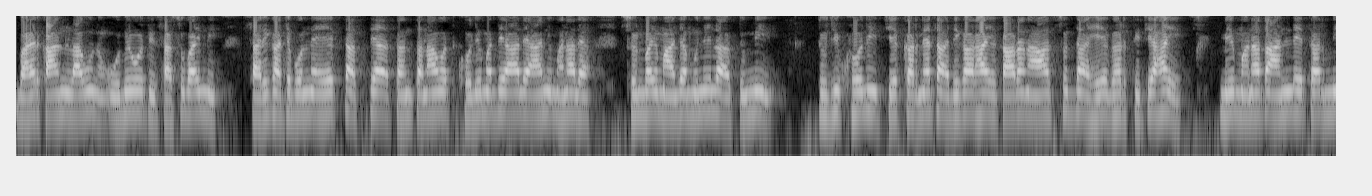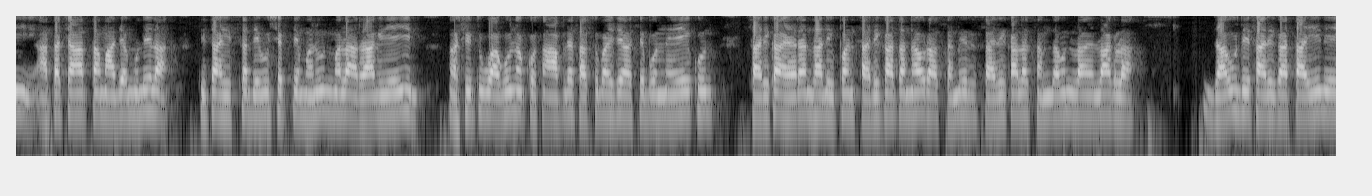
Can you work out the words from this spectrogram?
बाहेर कान लावून उभी होती. सासूबाईंनी सारिकाचे बोलणे ऐकताच त्या तणतणावत खोलीमध्ये आल्या आणि म्हणाल्या सुनबाई माझ्या मुलीला तुम्ही तुझी खोली चेक करण्याचा अधिकार आहे कारण आजसुद्धा हे घर तिचे आहे. मी मनात आणले तर मी आताच्या आता माझ्या मुलीला तिचा हिस्सा देऊ शकते म्हणून मला राग येईल अशी तू वागू नकोस. आपल्या सासूबाईचे असे बोलणे ऐकून सारिका हैराण झाली पण सारिकाचा नवरा समीर सारिकाला समजावून ला लागला जाऊ दे सारिका ताईने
